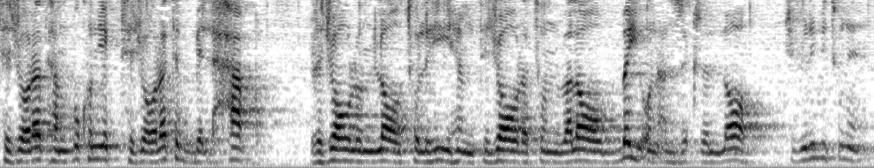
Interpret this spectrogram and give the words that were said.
تجارت هم بکن یک تجارت بالحق. رجال لا تلهیهم تجارت ولا بیع عن ذکر الله. چجوری می‌تونه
